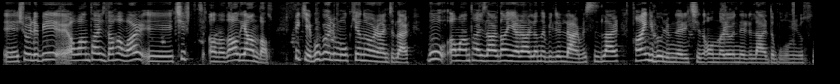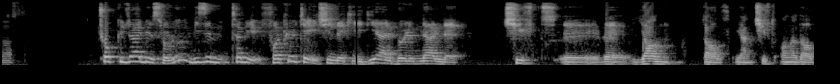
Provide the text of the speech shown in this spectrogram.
e, şöyle bir avantaj daha var. Çift anadal, yan dal. Peki bu bölümü okuyan öğrenciler bu avantajlardan yararlanabilirler mi? Sizler hangi bölümler için onlara önerilerde bulunuyorsunuz? Çok güzel bir soru. Bizim tabii fakülte içindeki diğer bölümlerle çift e, ve yan dal yani çift ana dal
